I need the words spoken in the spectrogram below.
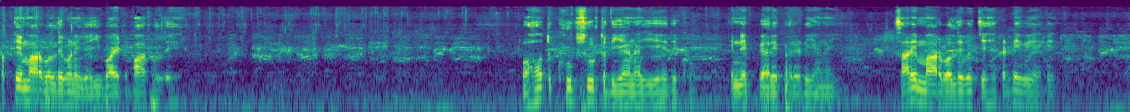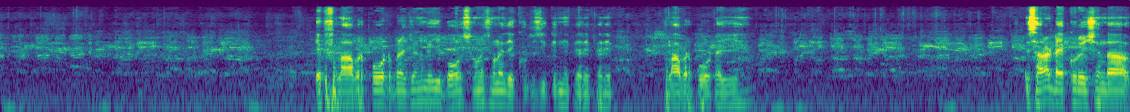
ਪੱਕੇ ਮਾਰਬਲ ਦੇ ਬਣੇ ਹੋਏ ਜੀ ਵਾਈਟ ਮਾਰਬਲ ਦੇ। ਬਹੁਤ ਖੂਬਸੂਰਤ ਡਿਜ਼ਾਈਨ ਹੈ ਜੀ ਇਹ ਦੇਖੋ ਕਿੰਨੇ ਪਿਆਰੇ ਪਿਆਰੇ ਡਿਜ਼ਾਈਨ ਹੈ ਜੀ। ਸਾਰੇ ਮਾਰਬਲ ਦੇ ਵਿੱਚ ਇਹ ਕੱਢੇ ਹੋਏ ਹੈਗੇ ਇਹ। ਫਲਾਵਰ ਪੋਟ ਮਿਲ ਜਾਣਗੇ ਜੀ, ਬਹੁਤ ਸੋਹਣੇ ਸੋਹਣੇ ਦੇਖੋ ਤੁਸੀਂ ਕਿੰਨੇ ਪਿਆਰੇ ਪਿਆਰੇ ਫਲਾਵਰ ਪੋਟ ਹੈ ਜੀ ਇਹ। ਇਹ ਸਾਰਾ ਡੈਕੋਰੇਸ਼ਨ ਦਾ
